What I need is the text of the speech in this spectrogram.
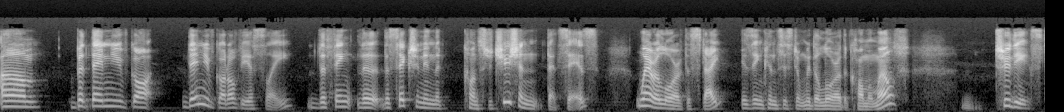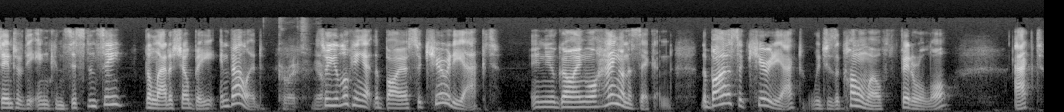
Um, but then you've got then you've got obviously the thing the the section in the Constitution that says where a law of the state is inconsistent with the law of the Commonwealth, to the extent of the inconsistency, the latter shall be invalid. Correct. Yep. So you're looking at the Biosecurity Act and you're going, well, hang on a second. The Biosecurity Act, which is a Commonwealth federal law act,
